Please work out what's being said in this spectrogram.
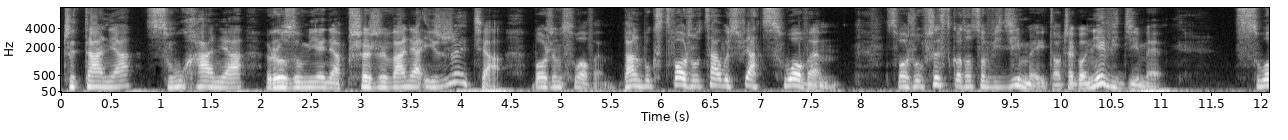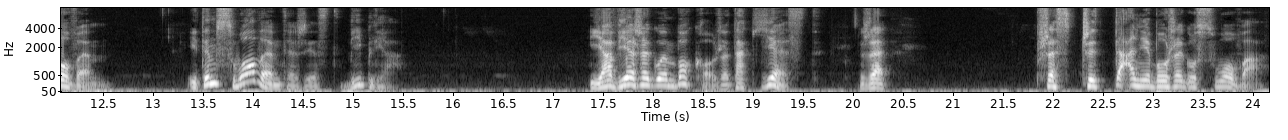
czytania, słuchania, rozumienia, przeżywania i życia Bożym Słowem. Pan Bóg stworzył cały świat Słowem. Stworzył wszystko to, co widzimy i to, czego nie widzimy, Słowem. I tym Słowem też jest Biblia. I ja wierzę głęboko, że tak jest, że przez czytanie Bożego Słowa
